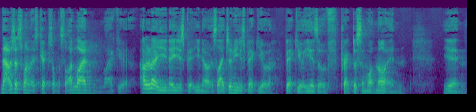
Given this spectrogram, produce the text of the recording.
No, it was just one of those kicks on the sideline. Like uh, I don't know, you know, you just you know, it's like Jimmy, you just back your back your years of practice and whatnot, and yeah, and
